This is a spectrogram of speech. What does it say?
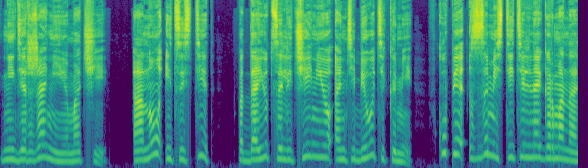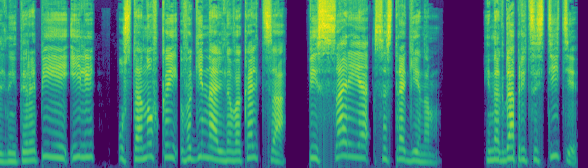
недержание мочи. Оно и цистит поддаются лечению антибиотиками в купе с заместительной гормональной терапией или установкой вагинального кольца писсария с эстрогеном. Иногда при цистите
